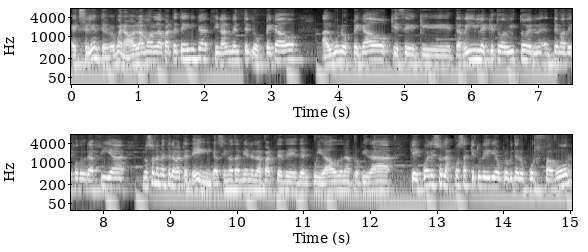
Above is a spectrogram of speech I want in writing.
Excelente. Bueno, hablamos de la parte técnica. Finalmente, los pecados algunos pecados que, se, que terribles que tú has visto en, temas de fotografía, no solamente en la parte técnica, sino también en la parte del cuidado de una propiedad. Que, ¿Cuáles son las cosas que tú le dirías a un propietario? Por favor,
